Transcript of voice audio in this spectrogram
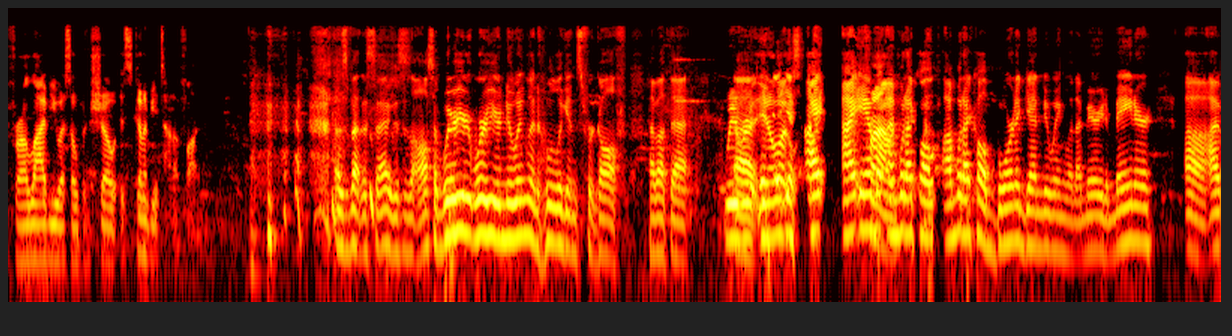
for our live U.S. Open show. It's going to be a ton of fun. I was about to say this is awesome. We're your we're your New England hooligans for golf. How about that? We were, Uh, you know what? Yes, I I am. Proud. I'm what I call I'm what I call born again New England. I married a Mainer. Uh,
